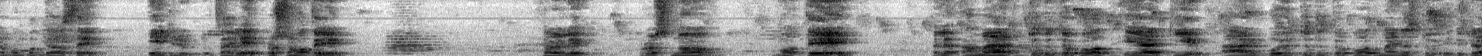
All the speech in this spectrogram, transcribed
নবম পদ দেওয়া আছে এইট রুট টু তাহলে প্রশ্ন মতে, তাহলে প্রশ্ন মতে, তাহলে আমার চতুর্থ পদ এ আর কিউব, আর বইয়ের চতুর্থ পদ মাইনাস টু এই দুটা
